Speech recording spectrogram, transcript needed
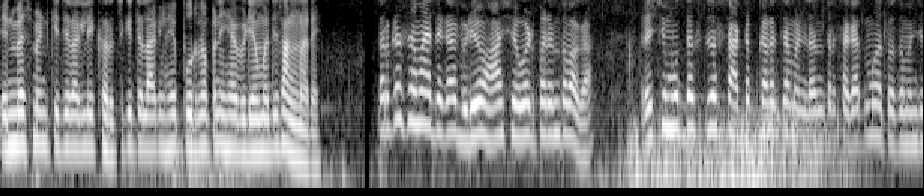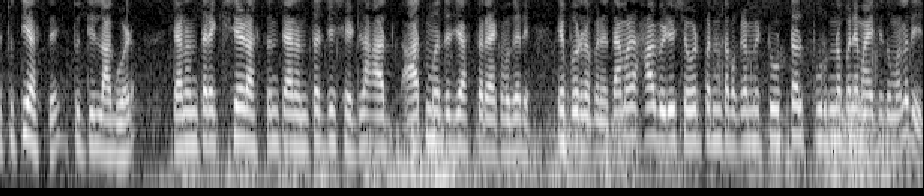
इन्व्हेस्टमेंट किती लागली खर्च किती लागला हे पूर्णपणे ह्या व्हिडिओमध्ये सांगणार आहे. तर कसं माहिती आहे का? व्हिडिओ हा शेवटपर्यंत बघा. रेशीम उद्योग जर स्टार्टअप करायचा म्हटल्यानंतर सगळ्यात महत्त्वाचं म्हणजे तुती असते तुती लागवड. त्यानंतर एक शेड असतं आणि त्यानंतर जे शेडला आत आतमध्ये जे असतं रॅक वगैरे हे पूर्णपणे. त्यामुळे हा व्हिडिओ शेवटपर्यंत बघा मी टोटल पूर्णपणे माहिती तुम्हाला देईल.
